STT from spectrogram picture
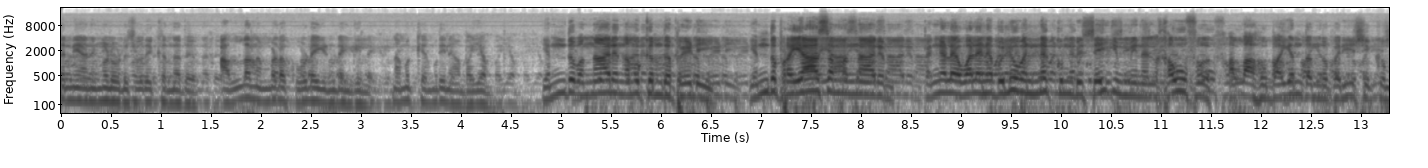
തന്നെയാ നിങ്ങളോട് ചോദിക്കുന്നത്. അല്ല നമ്മുടെ കൂടെ ഉണ്ടെങ്കിൽ നമുക്ക് എന്തിനാ ഭയം? എന്ത് വന്നാലും നമുക്കെന്ത് പേടി? എന്ത് പ്രയാസം വന്നാലും പെങ്ങളെ അള്ളാഹു ഭയം തന്നു പരീക്ഷിക്കും.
